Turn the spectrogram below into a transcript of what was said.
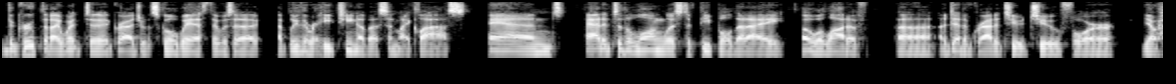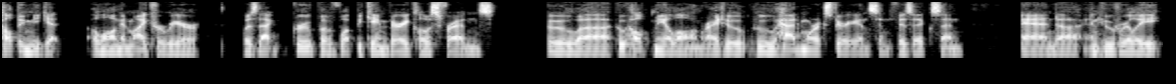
the group that I went to graduate school with, there was a, I believe there were 18 of us in my class and added to the long list of people that I owe a lot of uh, a debt of gratitude to for you know helping me get along in my career was that group of what became very close friends who uh, who helped me along, right? Who who had more experience in physics and and uh, and who really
